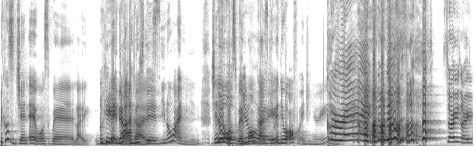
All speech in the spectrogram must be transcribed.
Because Gen Ed was where like we Okay, met more guys. You know what I mean? Gen No, Ed was where you know more guys came and they were all from engineering. Correct. no, that was sorry, sorry.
